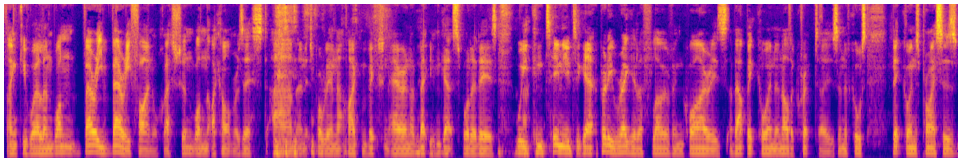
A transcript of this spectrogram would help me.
Thank you, Will. And one very, very final question, one that I can't resist, um, and it's probably in that high conviction area, and I bet you can guess what it is. We continue to get a pretty regular flow of inquiries about Bitcoin and other cryptos. And of course, Bitcoin's prices,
